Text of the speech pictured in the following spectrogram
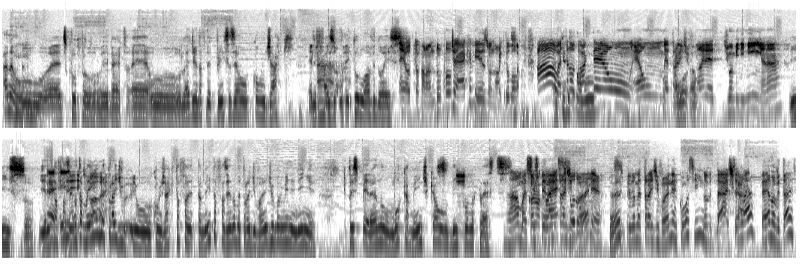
Ah, não, o. é, desculpa, o Heriberto. É, o Legend of the Princess é o Konjak. Ele Ah. faz o Night to Love 2. É, eu tô falando do Jack mesmo, Night to Love. Ah, É o Eternal falou- Doctor é um, é um Metroidvania de uma menininha, né? Isso. E ele É, tá fazendo ele- também o. Metroid. E o Konjak tá, também tá fazendo o Metroidvania de uma menininha. Que eu tô esperando loucamente, que é o The. Iconoclasts. Não, mas você esperou Iconoclast, Metroidvania? Você esperou Metroidvania? Como assim? Novidade, Sei cara. lá. É, novidade?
